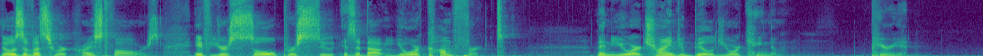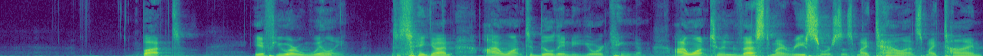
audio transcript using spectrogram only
those of us who are Christ followers, if your sole pursuit is about your comfort, then you are trying to build your kingdom. Period. But if you are willing to say, God, I want to build into your kingdom. I want to invest my resources, my talents, my time,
